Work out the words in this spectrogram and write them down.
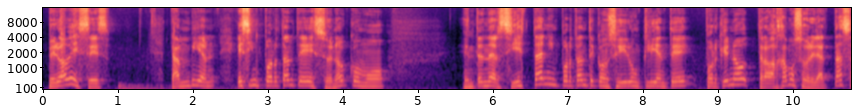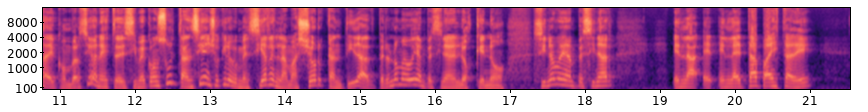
Pero a veces también es importante eso, ¿no? Como entender si es tan importante conseguir un cliente, ¿por qué no trabajamos sobre la tasa de conversión? Esto de si me consultan 100, yo quiero que me cierren la mayor cantidad, pero no me voy a empecinar en los que no, sino me voy a empecinar en la, en la etapa esta de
